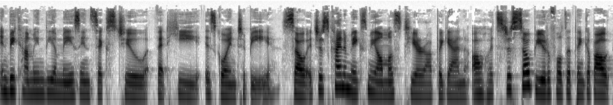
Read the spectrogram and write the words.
in becoming the amazing 6'2 that he is going to be. So it just kind of makes me almost tear up again. Oh, it's just so beautiful to think about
